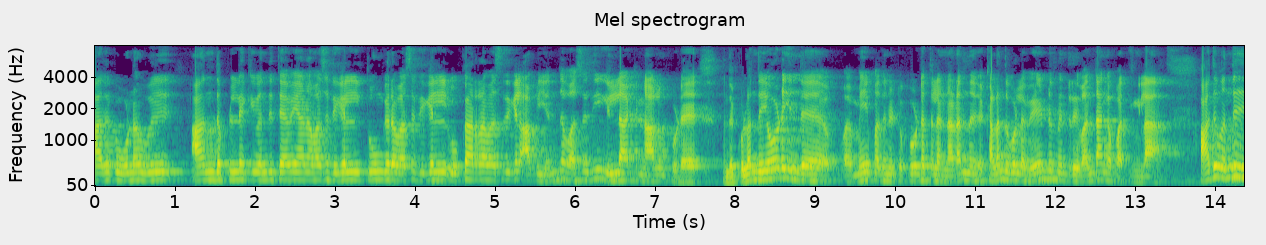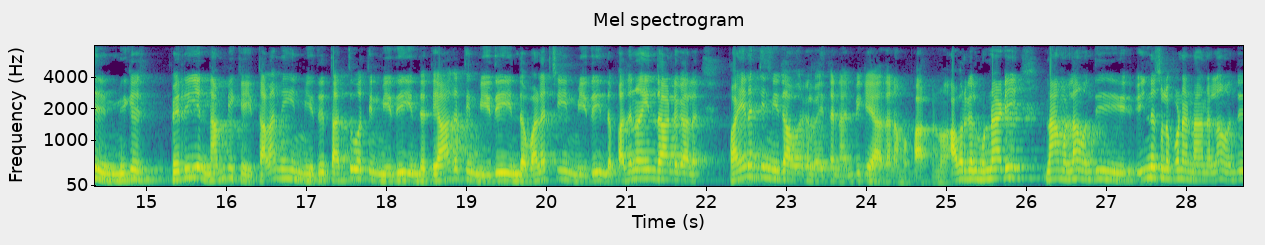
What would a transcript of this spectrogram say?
அதுக்கு உணவு அந்த பிள்ளைக்கு வந்து தேவையான வசதிகள் தூங்குற வசதிகள் உட்கார்ற வசதிகள் அப்படி எந்த வசதியும் இல்லாட்டினாலும் கூட அந்த குழந்தையோடு இந்த மே பதினெட்டு கூட்டத்தில் நடந்து கலந்து கொள்ள வேண்டும் என்று வந்தாங்க பார்த்தீங்களா அது வந்து மிக பெரிய நம்பிக்கை. தலைமையின் மீது தத்துவத்தின் மீது இந்த தியாகத்தின் மீது இந்த வளர்ச்சியின் மீது இந்த பதினைந்து ஆண்டு கால பயணத்தின் மீது அவர்கள் வைத்த நம்பிக்கையாக தான் நம்ம பார்க்கணும். அவர்கள் முன்னாடி நாமெல்லாம் வந்து இன்னும் சொல்ல போனால் நானெல்லாம் வந்து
